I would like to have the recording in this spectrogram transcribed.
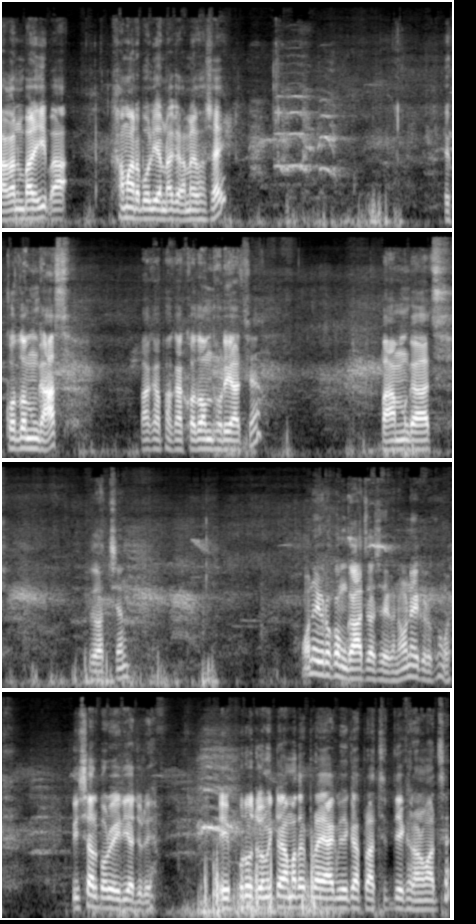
বাগান বাড়ি বা খামার বলি আমরা গ্রামের ভাষায়। কদম গাছ, পাকা পাকা কদম ধরে আছে। পাম গাছ বুঝতে পারছেন অনেক রকম গাছ আছে এখানে, অনেক রকম আছে। বিশাল বড় এরিয়া জুড়ে। এই পুরো জমিটা আমাদের প্রায় এক বিঘা প্রাচীর দিয়ে ঘেরানো আছে।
